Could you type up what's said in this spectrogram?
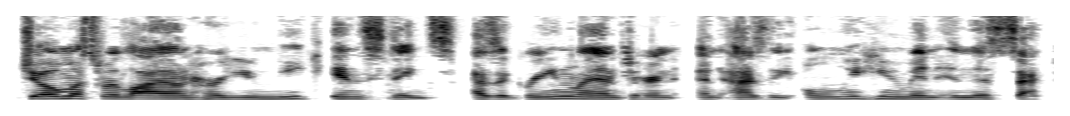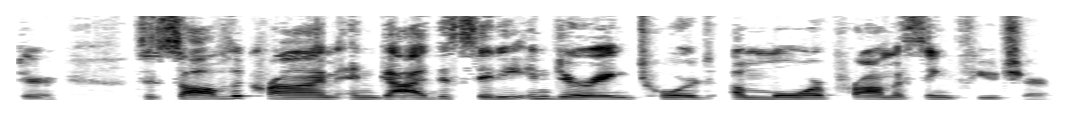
Jo must rely on her unique instincts as a Green Lantern and as the only human in this sector to solve the crime and guide the city enduring towards a more promising future.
